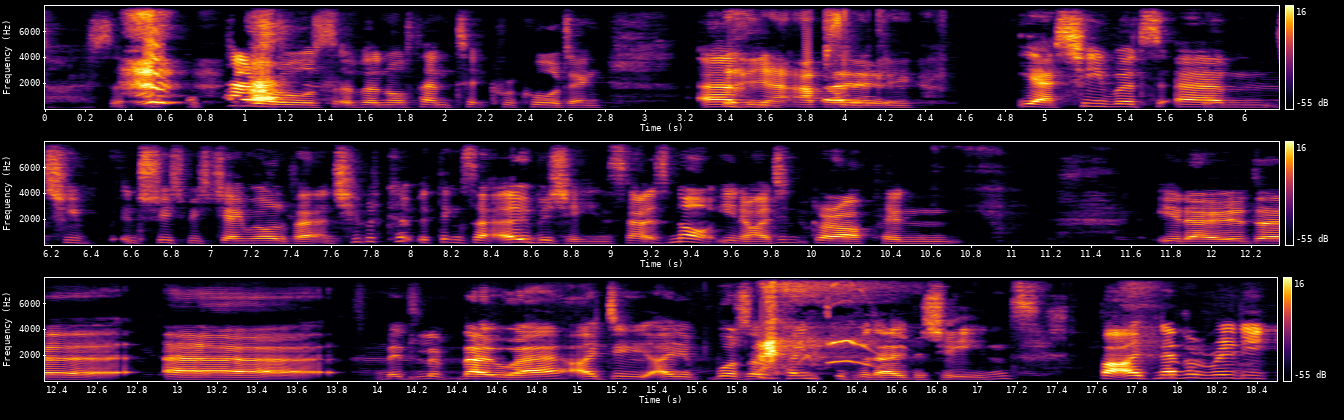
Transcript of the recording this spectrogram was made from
the perils of an authentic recording. Um, yeah, absolutely. So, yeah, she would. Um, she introduced me to Jamie Oliver, and she would cook with things like aubergines. Now, it's not, you know, I didn't grow up in, you know, the uh, middle of nowhere. I do. I was acquainted with aubergines, but I'd never really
